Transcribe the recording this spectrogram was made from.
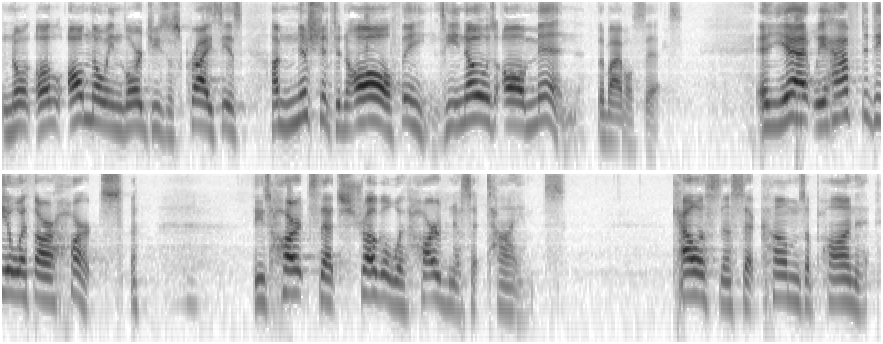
all-knowing Lord Jesus Christ. Is omniscient in all things. He knows all men, the Bible says. And yet we have to deal with our hearts. These hearts that struggle with hardness at times, callousness that comes upon it.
